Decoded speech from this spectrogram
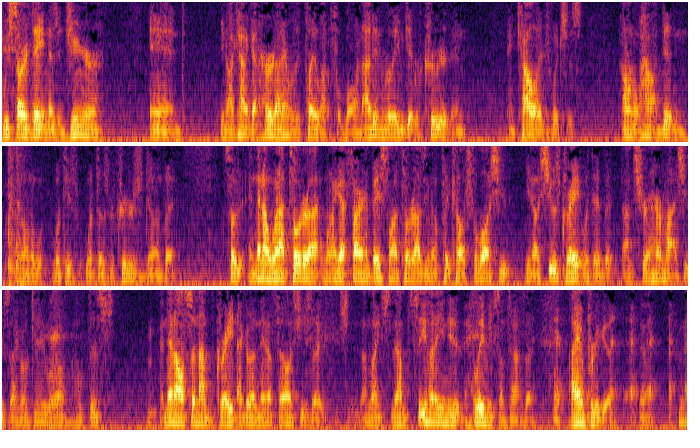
we started dating as a junior, and you know, I kind of got hurt. I didn't really play a lot of football, and I didn't really even get recruited in, in college, which is, I don't know how I didn't. I don't know what these what those recruiters are doing, but so and then I, when I told her I, when I got fired in baseball, I told her I was going to play college football. She, you know, she was great with it, but I'm sure in her mind she was like, okay, well, I hope this and then all of a sudden I'm great and I go in the NFL and she's like, she, I'm like, see, honey, you need to believe me sometimes. Like, I am pretty good. Yeah.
